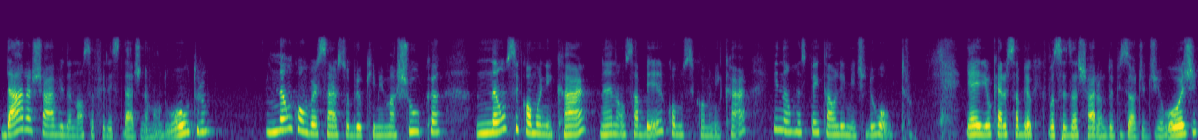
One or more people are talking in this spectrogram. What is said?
dar a chave da nossa felicidade na mão do outro, não conversar sobre o que me machuca, não se comunicar, né, não saber como se comunicar e não respeitar o limite do outro. E aí eu quero saber o que vocês acharam do episódio de hoje.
